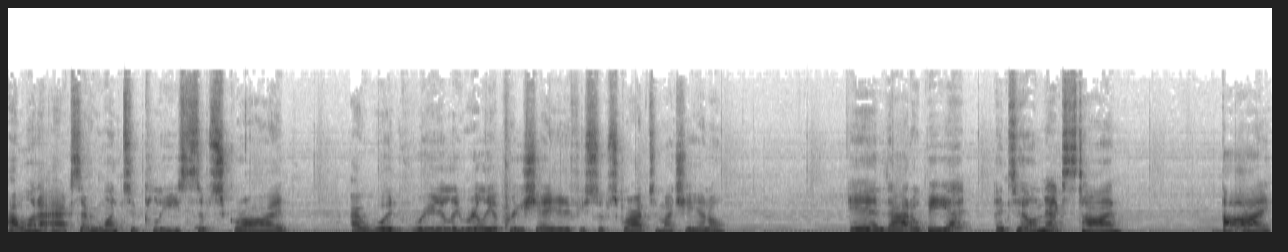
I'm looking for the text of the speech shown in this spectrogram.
I want to ask everyone to please subscribe. I would really, really appreciate it if you subscribe to my channel. And that'll be it. Until next time, bye.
